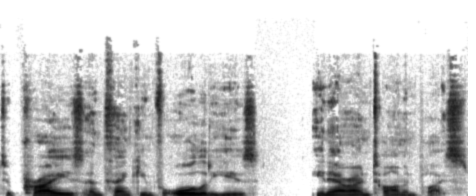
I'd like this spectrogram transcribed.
to praise and thank Him for all that He is in our own time and place.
